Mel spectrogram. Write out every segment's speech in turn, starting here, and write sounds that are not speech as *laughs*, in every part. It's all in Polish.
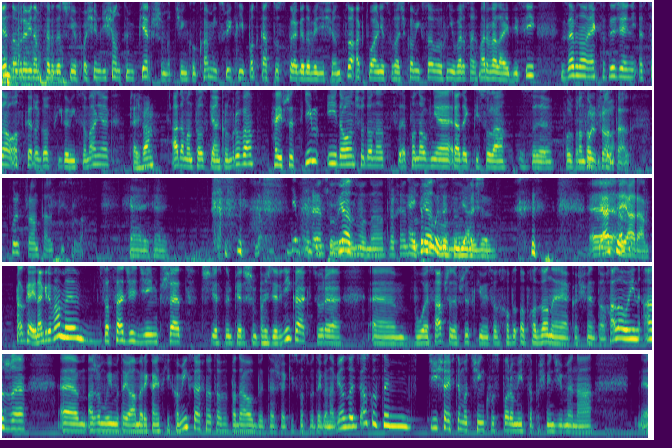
Dzień dobry, witam serdecznie w 81. odcinku Comics Weekly, podcastu, z którego dowiedzie się, co aktualnie słychać w komiksowych uniwersach Marvela i DC. Ze mną, jak co tydzień, są Oskar Rogowski, komiksomaniak. Cześć wam. Adam Antolski, Ankle Mruwa. Hej wszystkim. I dołączył do nas ponownie Radek Pisula z Full Frontal Full Pisula. Frontal. Full Frontal Pisula. Hej, hej. No, nie trochę entuzjazmu, no, trochę entuzjazmu. Ej, to było z entuzjazmem. No, ja się okay. jaram. Okay, nagrywamy w zasadzie dzień przed 31 października, które w USA przede wszystkim jest obchodzone jako święto Halloween, a że, a że mówimy tutaj o amerykańskich komiksach, no to wypadałoby też w jakiś sposób do tego nawiązać. W związku z tym dzisiaj w tym odcinku sporo miejsca poświęcimy na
